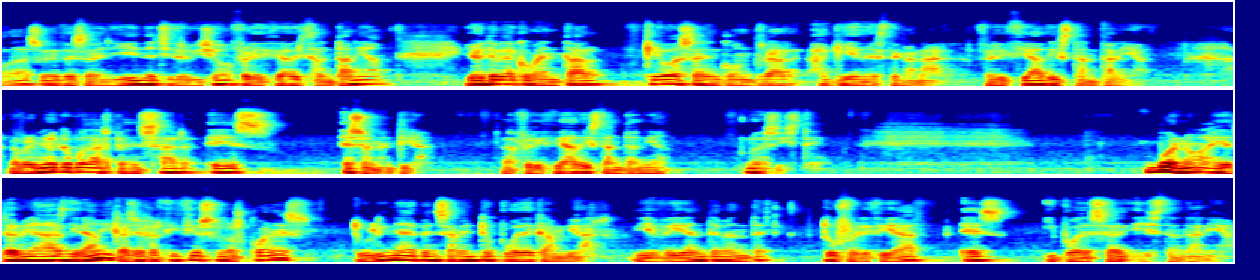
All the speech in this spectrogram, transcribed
Hola, soy César Engin de Chitelevisión, Felicidad Instantánea y hoy te voy a comentar qué vas a encontrar aquí en este canal, Felicidad Instantánea. Lo primero que puedas pensar es, eso es mentira, la felicidad instantánea no existe. Bueno, hay determinadas dinámicas y ejercicios en los cuales tu línea de pensamiento puede cambiar y evidentemente tu felicidad es y puede ser instantánea.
